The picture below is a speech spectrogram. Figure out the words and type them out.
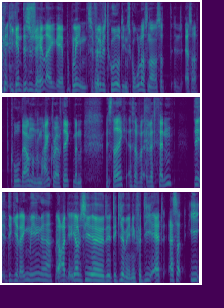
igen, det synes jeg heller ikke er et problem. Selvfølgelig, hvis du går ud over dine skoler og sådan noget, så altså, cool down under Minecraft, ikke? Men, men stadig, altså, hvad, hvad fanden? Det, det giver da ingen mening, det her. Det, jeg vil sige, øh, det, det giver mening, fordi at altså, i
